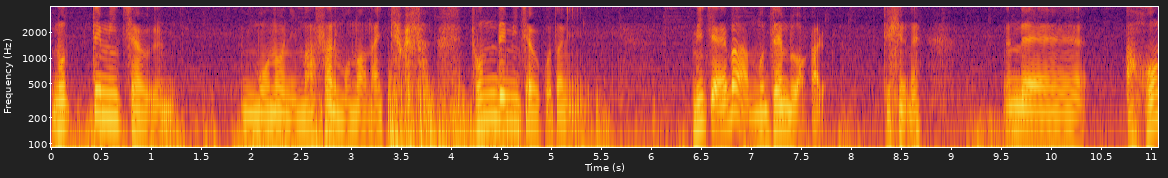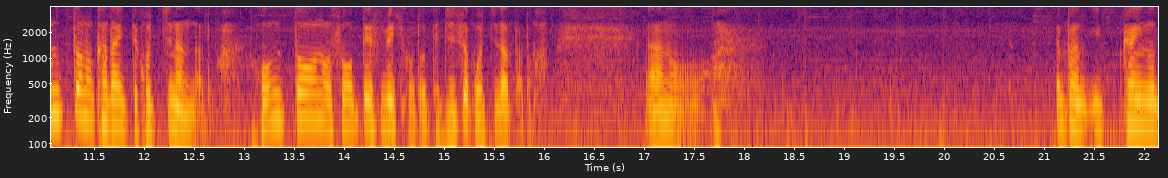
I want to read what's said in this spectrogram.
乗ってみちゃうものに勝るものはないっていうかさ 飛んでみちゃうことに見ちゃえばもう全部わかるっていうね。であ本当の課題ってこっちなんだとか本当の想定すべきことって実はこっちだったとかあのやっぱ一回乗っ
